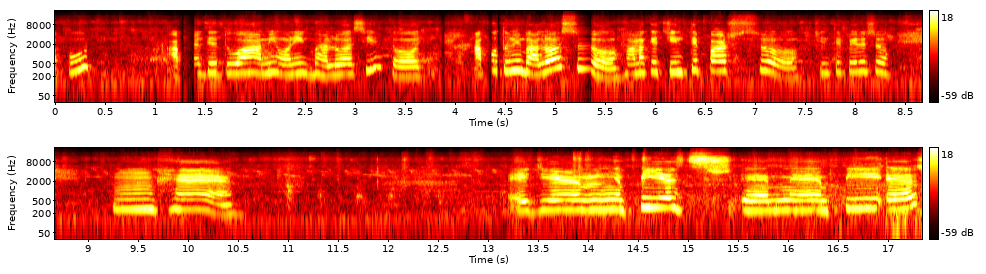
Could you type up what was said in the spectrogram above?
আপু, আপনাদের দোয়া, আমি অনেক ভালো আছি। তো, আপু, তুমি ভালো আছো? আমাকে চিনতে পারছ? চিনতে পেরেছ? হ্যাঁ। এই যে পিএস পিএস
